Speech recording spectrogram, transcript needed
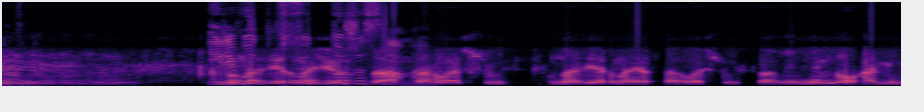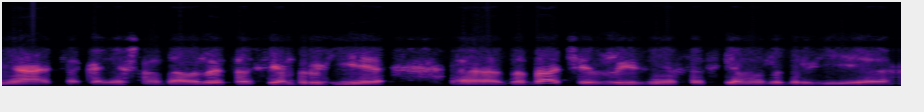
М, Или ну, вот наверное, же да, самое? соглашусь. Наверное, я соглашусь с вами. Немного меняется, конечно, да. Уже совсем другие э, задачи в жизни, совсем уже другие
